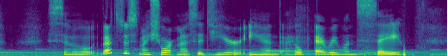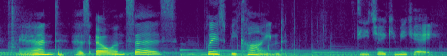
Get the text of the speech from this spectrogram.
So that's just my short message here, and I hope everyone's safe. And as Ellen says, please be kind. DJ Kimmy K.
